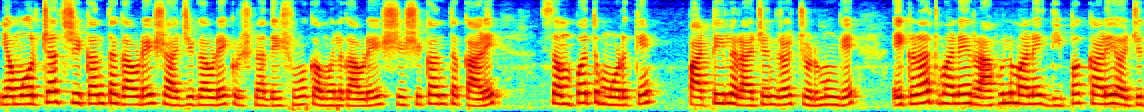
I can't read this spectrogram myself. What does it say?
या मोर्चात श्रीकांत गावडे शहाजी गावडे कृष्णा देशमुख अमोल गावडे शशिकांत काळे संपत मोडके पाटील राजेंद्र चुडमुंगे एकनाथ माने राहुल माने दीपक काळे अजित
